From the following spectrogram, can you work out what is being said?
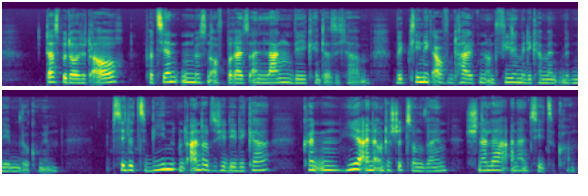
Das bedeutet auch, Patienten müssen oft bereits einen langen Weg hinter sich haben, mit Klinikaufenthalten und vielen Medikamenten mit Nebenwirkungen. Psilocybin und andere Psychedelika könnten hier eine Unterstützung sein, schneller an ein Ziel zu kommen.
